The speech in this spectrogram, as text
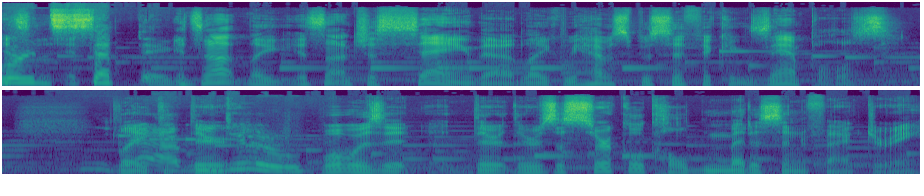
we're it's- incepting. It's not like it's not just saying that. Like we have specific examples. like yeah, we there- do. what was it? There, there's a circle called Medicine Factory,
